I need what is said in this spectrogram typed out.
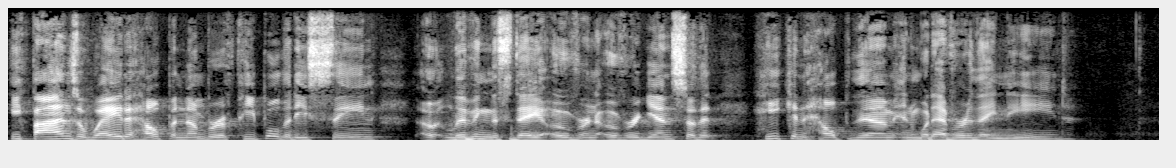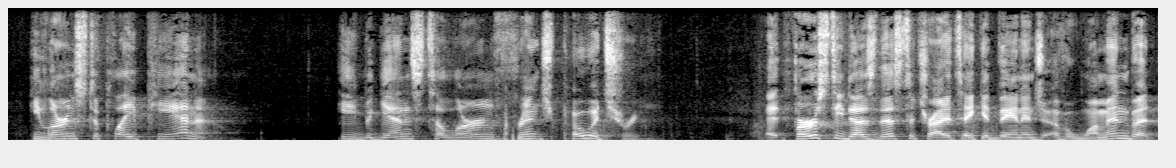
He finds a way to help a number of people that he's seen living this day over and over again so that he can help them in whatever they need. He learns to play piano. He begins to learn French poetry. At first, he does this to try to take advantage of a woman, but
